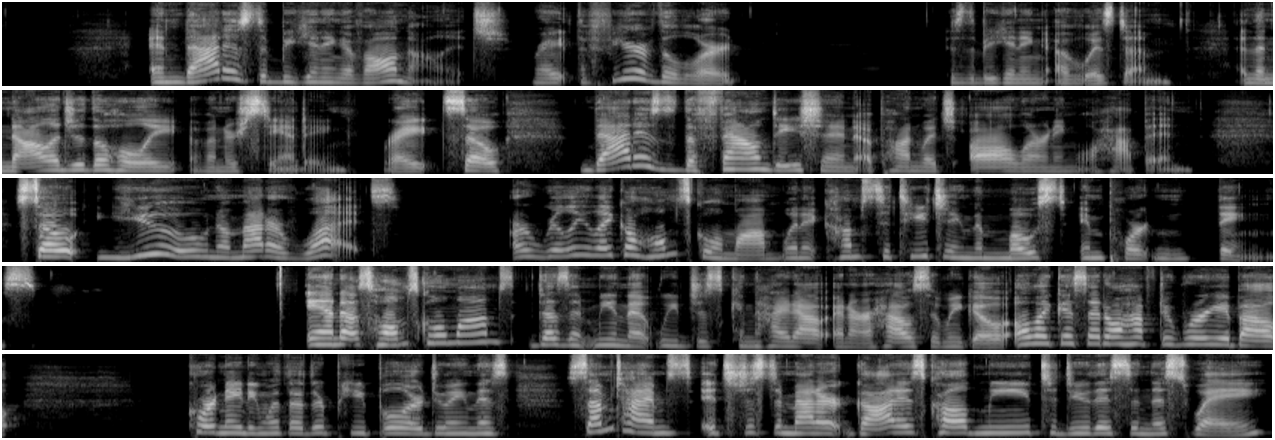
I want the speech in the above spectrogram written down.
and that is the beginning of all knowledge, right? The fear of the Lord is the beginning of wisdom and the knowledge of the holy of understanding, right? So that is the foundation upon which all learning will happen. So you, no matter what, are really like a homeschool mom when it comes to teaching the most important things. And as homeschool moms doesn't mean that we just can hide out in our house and we go, oh, I guess I don't have to worry about coordinating with other people or doing this. Sometimes it's just a matter God has called me to do this in this way.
